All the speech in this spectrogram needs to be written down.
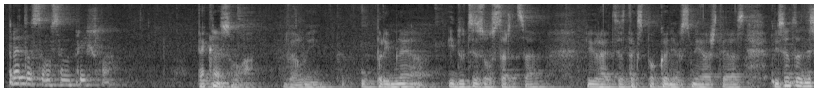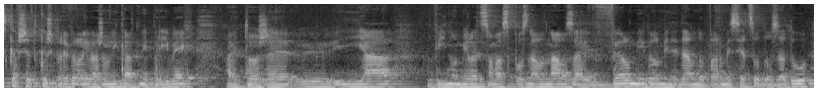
preto som sem prišla. Pekné slova. Veľmi úprimné a idúce zo srdca. Juraj, sa tak spokojne usmievaš teraz. My sme to dneska všetko už prebrali, váš unikátny príbeh. Aj to, že e, ja, vínomilec, som vás poznal naozaj veľmi, veľmi nedávno, pár mesiacov dozadu.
